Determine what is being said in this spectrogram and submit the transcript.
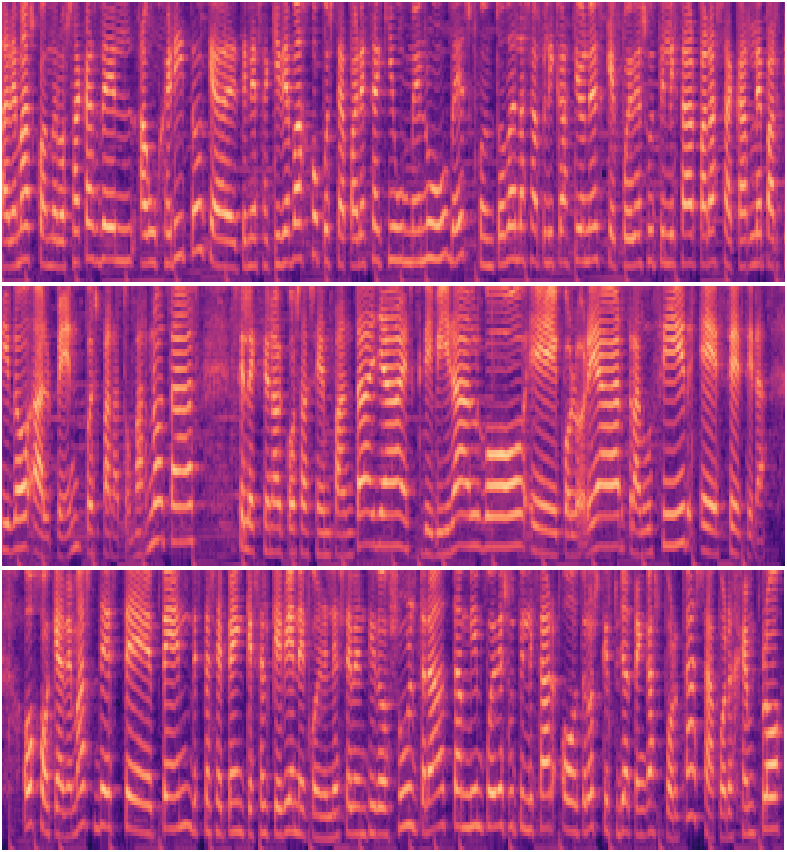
Además, cuando lo sacas del agujerito que tienes aquí debajo, pues te aparece aquí un menú, ¿ves? Con todas las aplicaciones que puedes utilizar para sacarle partido al pen, pues para tomar notas, seleccionar cosas en pantalla, escribir algo, eh, colorear, traducir, etcétera. Ojo que además de este pen, de este Pen que es el que viene con el S22 Ultra, también puedes utilizar otros que tú ya tengas por casa, por ejemplo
